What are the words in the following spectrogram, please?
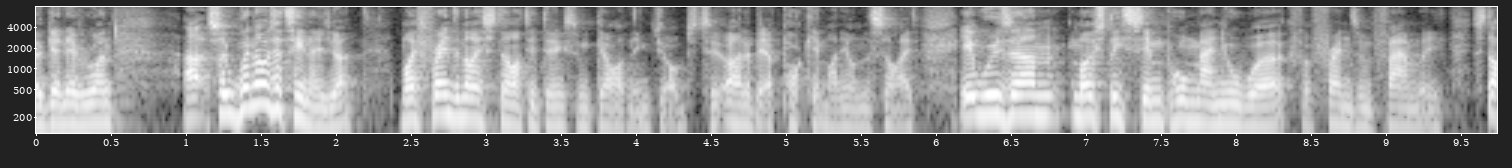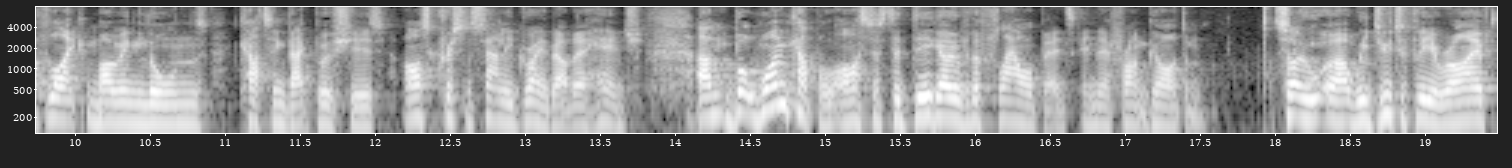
again, everyone. Uh, so, when I was a teenager, my friend and I started doing some gardening jobs to earn a bit of pocket money on the side. It was um, mostly simple manual work for friends and family. Stuff like mowing lawns, cutting back bushes. Ask Chris and Sally Gray about their hedge. Um, but one couple asked us to dig over the flower beds in their front garden. So uh, we dutifully arrived,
